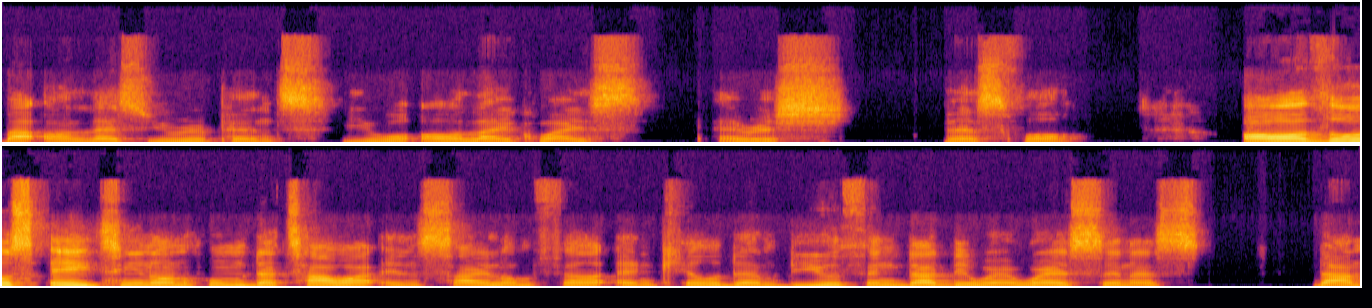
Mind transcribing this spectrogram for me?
But unless you repent, you will all likewise perish. Verse 4. Or those 18 on whom the tower in Siloam fell and killed them, do you think that they were worse sinners than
